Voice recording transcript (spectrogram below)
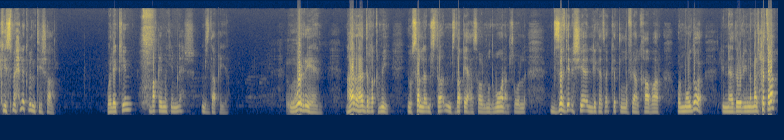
كيسمح لك بالانتشار ولكن باقي ما كيمنحش مصداقية. هو الرهان نهار هذا الرقمي يوصل لمصداقيه على مستوى المضمون على مستوى بزاف ديال الأشياء اللي كت- كيطلب فيها الخبر. والموضوع لأن هذا لأن مع الكثره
